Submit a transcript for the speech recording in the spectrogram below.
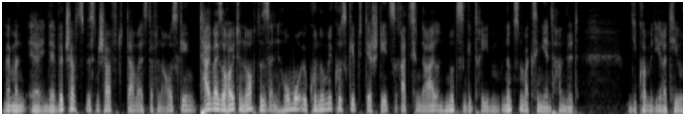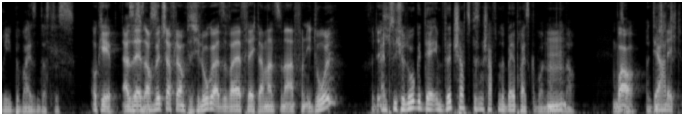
weil man äh, in der Wirtschaftswissenschaft damals davon ausging, teilweise heute noch, dass es einen Homo economicus gibt, der stets rational und nutzengetrieben, nutzenmaximierend handelt. Und die konnten mit ihrer Theorie beweisen, dass das Okay, also er ist auch Wirtschaftler und Psychologe, also war er vielleicht damals so eine Art von Idol für dich? Ein Psychologe, der im Wirtschaftswissenschaften Nobelpreis gewonnen hat, Mhm. genau. wow, So. Und der hat, schlecht.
